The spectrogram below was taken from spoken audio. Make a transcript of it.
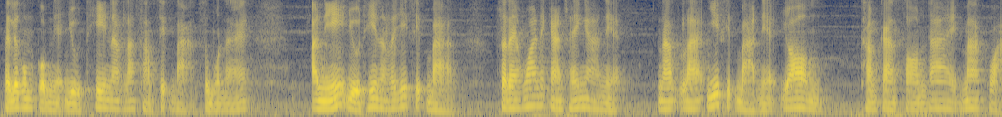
เป็นเลขกลมๆเนี่ยอยู่ที่นัดละ 30 บาท สมมตินะ อันนี้อยู่ที่นัดละ 20 บาท แสดงว่าในการใช้งานเนี่ยนัดละ 20 บาทเนี่ยย่อมทำการซ้อมได้มากกว่า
